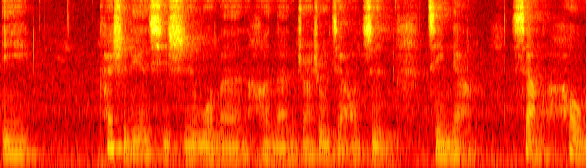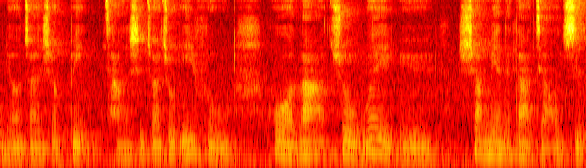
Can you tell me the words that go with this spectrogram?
一。开始练习时，我们很难抓住脚趾，尽量向后扭转手臂，尝试抓住衣服或拉住位于上面的大脚趾。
